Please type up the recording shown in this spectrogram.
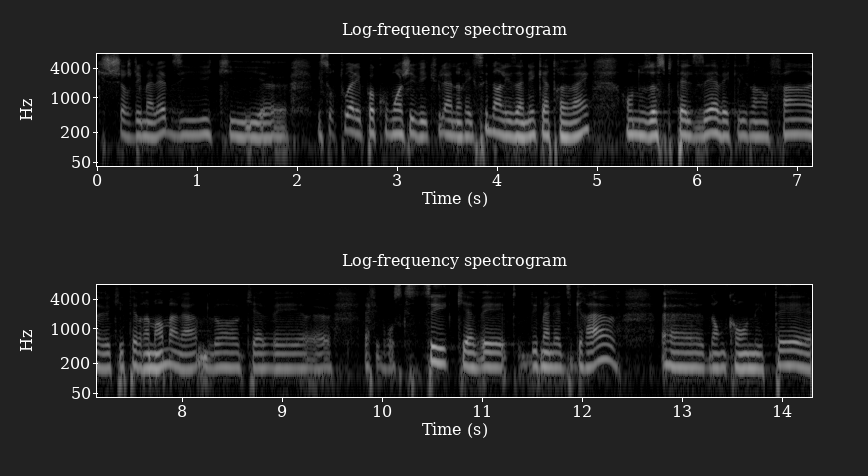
qui cherchent des maladies, qui, euh, et surtout à l'époque où moi j'ai vécu l'anorexie dans les années 80, on nous hospitalisait avec les enfants euh, qui étaient vraiment malades, là, qui avaient la fibrose kystique, qui avaient des maladies graves. donc on était,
